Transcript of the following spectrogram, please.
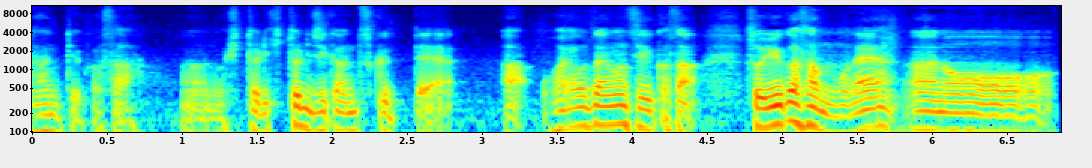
なんていうかさあの一人一人時間作って「あおはようございますゆかさん」そうゆかさんもねあの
